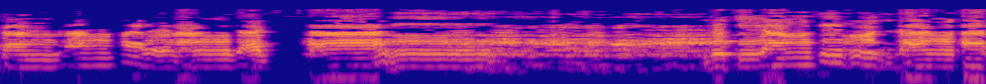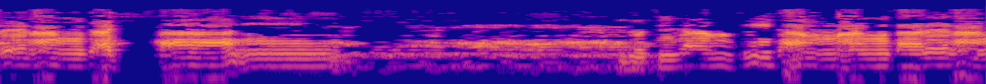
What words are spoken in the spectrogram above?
සංඝං සරණං ගච්ඡාමි ဒုတိယံ ති බුද්ධං සරණං ගච්ඡාමි ဒုတိယံ ති ධම්මං සරණං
